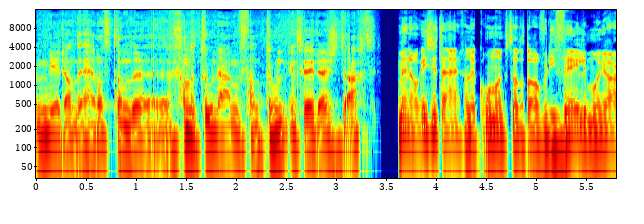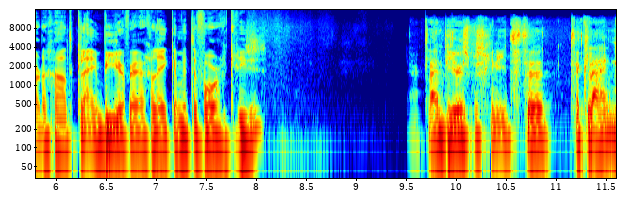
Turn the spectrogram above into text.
meer dan de helft dan de, van de toename van toen in 2008. Menno, is het eigenlijk, ondanks dat het over die vele miljarden gaat, klein bier vergeleken met de vorige crisis? Klein bier is misschien iets te, te klein.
